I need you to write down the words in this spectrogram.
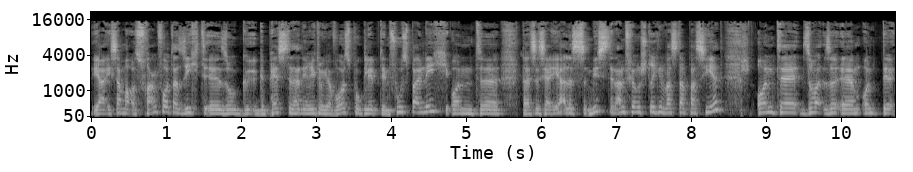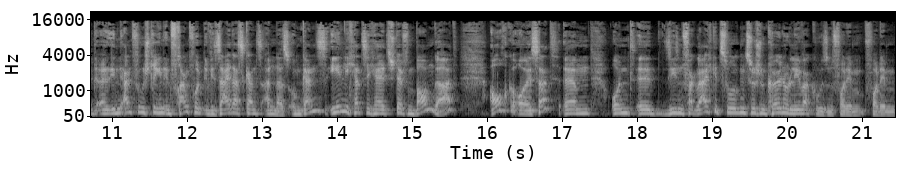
ja, ich sag mal, aus Frankfurter Sicht äh, so gepestet hat in Richtung, ja, Wolfsburg lebt den Fußball nicht und äh, da ist ja eh alles Mist, in Anführungsstrichen, was da passiert. Und äh, so, so ähm, und äh, in Anführungsstrichen in Frankfurt sei das ganz anders. Und ganz ähnlich hat sich halt Steffen Baumgart auch geäußert ähm, und äh, diesen Vergleich gezogen zwischen Köln und Leverkusen vor dem vor dem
